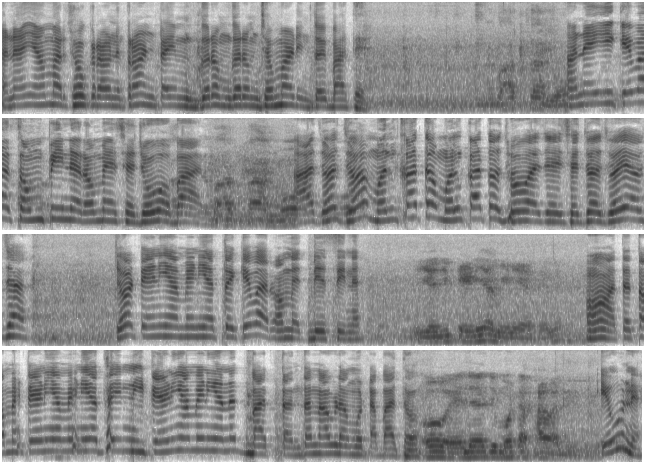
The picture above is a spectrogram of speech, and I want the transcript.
અને અહીંયા અમારા છોકરાઓને ત્રણ ટાઈમ ગરમ ગરમ જમાડીને તોય બાંધે. અને ઈ કેવા સંપીને રમે છે જોવો બાર. આ જો જો મલકાતો મલકાતો જોવા જાય છે. જો જોઈ આવજા. જો ટેણિયા મેણિયા તો કેવા રમે જ બેસીને. છે હા તો તમે ટેણિયા મેણિયા થઈને ટેણિયા મેણિયા નથી બાંધતા ને તમે આવડા મોટા બાંધો. એને હજી મોટા થવા એવું ને?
